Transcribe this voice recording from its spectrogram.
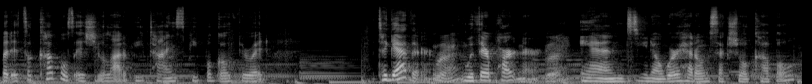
but it's a couple's issue. A lot of times people go through it together Right. with their partner Right. and you know we're a heterosexual couple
